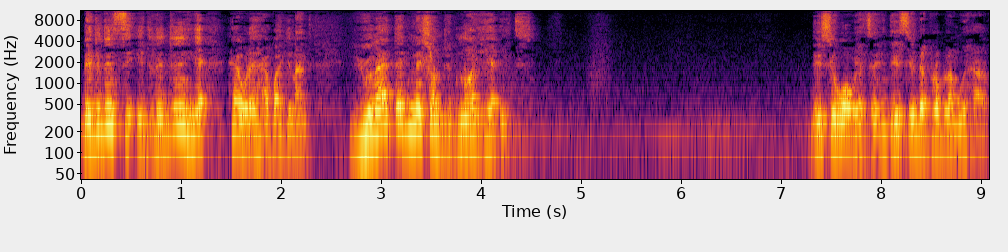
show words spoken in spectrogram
They didn't see it. They didn't hear Hewre United Nations did not hear it. Do you see what we're saying? Do you see the problem we have?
